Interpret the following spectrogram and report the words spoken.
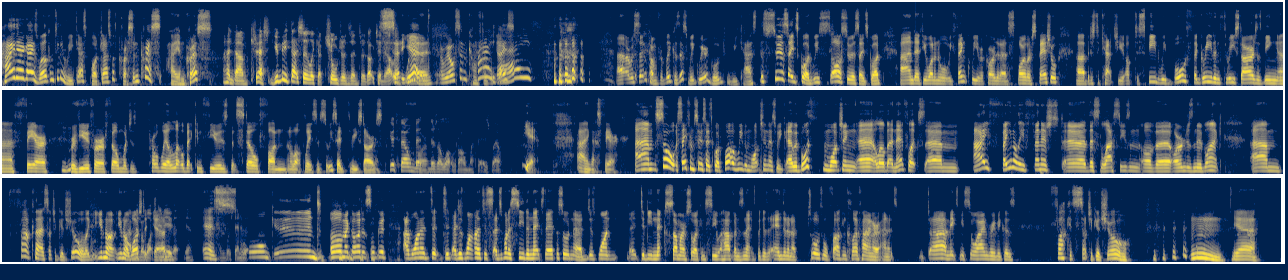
Hi there, guys. Welcome to the Recast podcast with Chris and Chris. I am Chris. And um, Chris, you made that sound like a children's introduction. That was So- weird. yeah. Are we all sitting comfortably, guys? guys. Uh, are we sitting comfortably? Because this week we are going to recast the Suicide Squad. We saw Suicide Squad, and if you want to know what we think, we recorded a spoiler special. Uh, but just to catch you up to speed, we both agreed in three stars as being a fair review for a film which is probably a little bit confused, but still fun in a lot of places. So we said three stars. Good film, but there's a lot wrong with it as well. Yeah, I think that's fair. Um, so aside from Suicide Squad, what have we been watching this week? Uh, we've both been watching uh, a little bit of Netflix. Um, I finally finished uh, this last season of uh, Orange Is the New Black. Um, fuck, that is such a good show. Like you've not you've not I've watched it yet, it. Yeah, It's I've never watched any of it. so good. Oh my god, it's so good. I wanted to, to. I just wanted to. I just want to see the next episode now. I just want it to be next summer so I can see what happens next because it ended on a total fucking cliffhanger and it's ah it makes me so angry because fuck, it's such a good show. mm, yeah.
